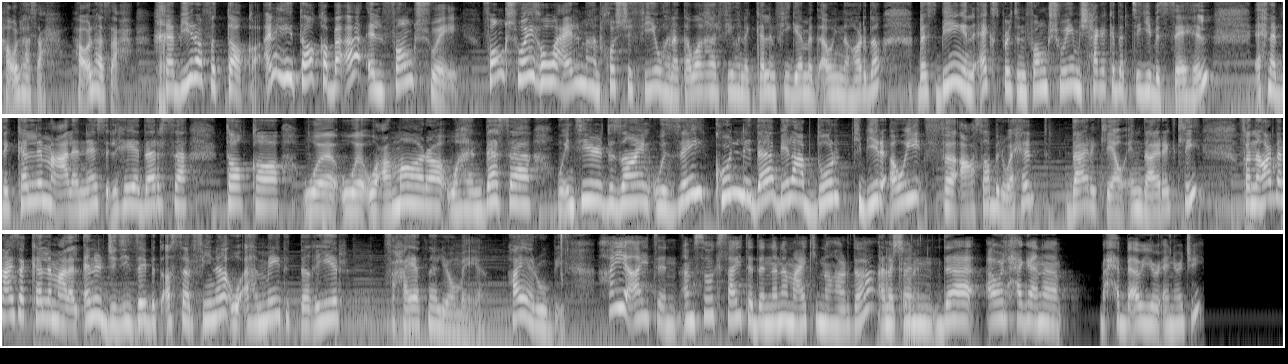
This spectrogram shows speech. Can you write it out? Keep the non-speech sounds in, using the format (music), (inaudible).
هقولها صح هقولها صح. خبيرة في الطاقة. أنهي طاقة بقى؟ ال Feng Shui. Feng Shui هو علم هنخش فيه وهنتوغل فيه وهنتكلم فيه جامد قوي النهارده. بس being an expert in Feng Shui مش حاجة كده بتيجي بالساهل. إحنا بنتكلم على الناس اللي هي دارسة طاقة و... و... وعمارة وهندسة و interior design وإزاي كل ده بيلعب دور كبير قوي في أعصاب الواحد directly أو indirectly فالنهاردة أنا عايزة أتكلم على ال energy دي إزاي بتأثر فينا وأهمية التغيير في حياتنا اليومية. Hi يا روبي. Hi أيتن. I'm so excited إن أنا معاكي النهارده. أنا عشان كمان. ده أول حاجة أنا بحب قوي your energy.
